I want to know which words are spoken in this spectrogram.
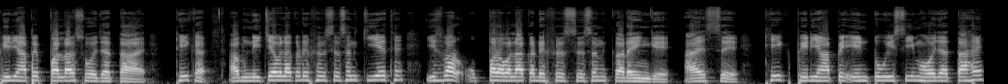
फिर यहाँ पे प्लस हो जाता है। ठीक है? अब नीचे वाला का डिफ्रेंसिएशन किए थे, इस बार ऊपर वाला का डिफ्रेंसिएशन करेंगे, ऐसे। ठीक, फिर यहाँ पे इन टू इसी में हो जाता है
